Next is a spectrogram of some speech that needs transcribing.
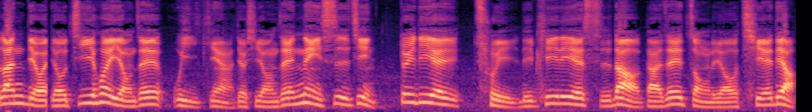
咱就有机会用这胃镜，就是用这内视镜，对你的嘴入去你的食道，把这肿瘤切掉。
